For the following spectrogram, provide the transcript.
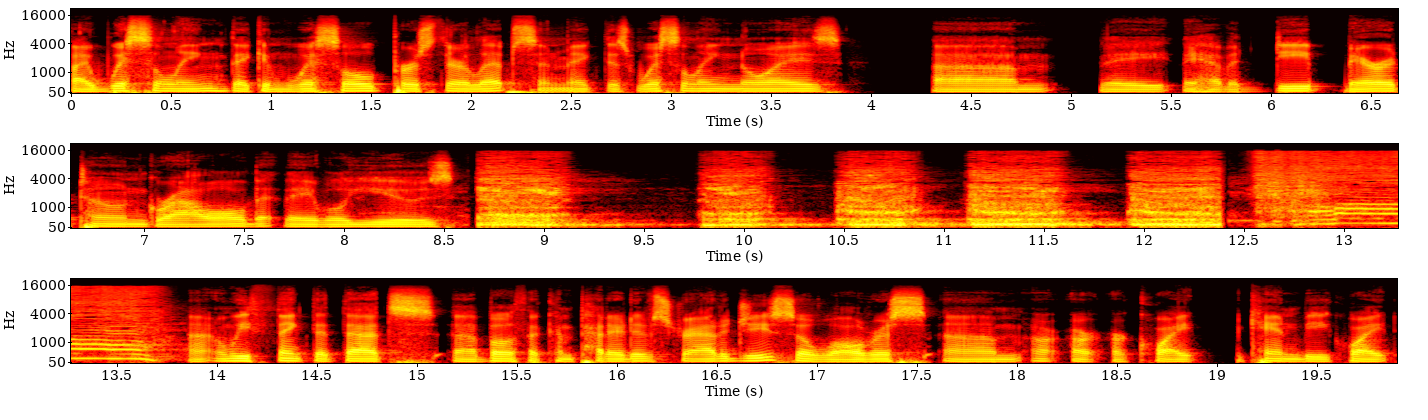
by whistling, they can whistle, purse their lips, and make this whistling noise. Um, they they have a deep baritone growl that they will use. Uh, and we think that that's uh, both a competitive strategy. So walrus um, are, are, are quite can be quite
